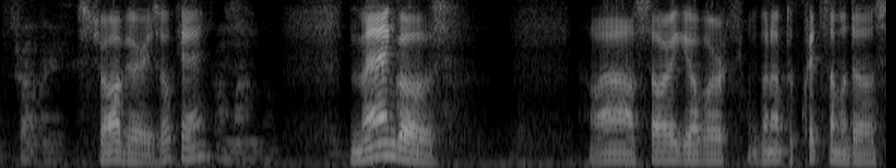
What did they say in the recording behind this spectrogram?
Strawberries Strawberries. Okay. or mangoes. Mangoes. Wow. Sorry, Gilbert. We're gonna have to quit some of those.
